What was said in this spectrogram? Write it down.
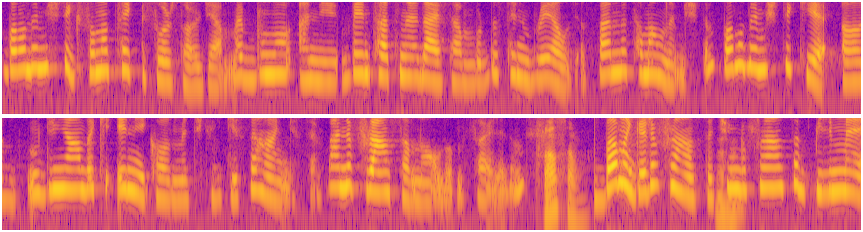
Bana demişti ki sana tek bir soru soracağım ve bunu hani beni tatmin edersen burada seni buraya alacağız. Ben de tamam demiştim. Bana demişti ki "Aa, dünyadaki en iyi kozmetik ülkesi hangisi? Ben de Fransa'nın olduğunu söyledim. Fransa mı? Bana göre Fransa. Çünkü Fransa bilime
